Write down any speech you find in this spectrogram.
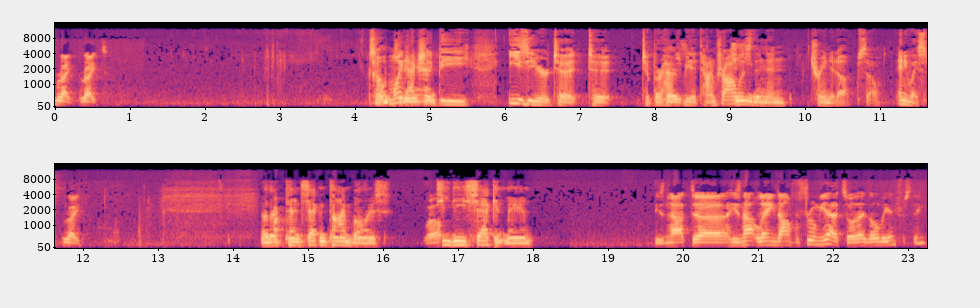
Right, right. So it might actually be easier to to to perhaps be a time trialist and then train it up. So, anyways, right. Another 10 second time bonus. Well, TD second, man. He's not uh, he's not laying down for Froome yet, so that, that'll be interesting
